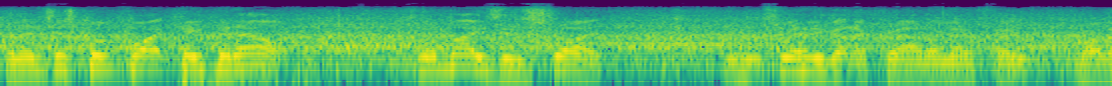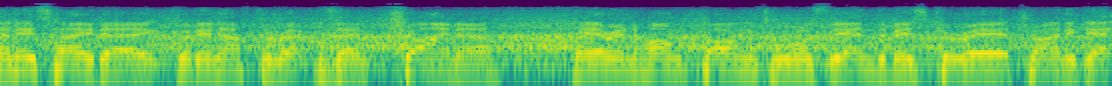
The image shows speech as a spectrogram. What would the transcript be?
and then just couldn't quite keep it out. It's an amazing strike. It's really got the crowd on their feet. Well, in his heyday, good enough to represent China here in Hong Kong towards the end of his career, trying to get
